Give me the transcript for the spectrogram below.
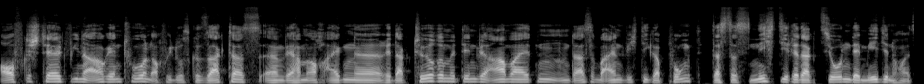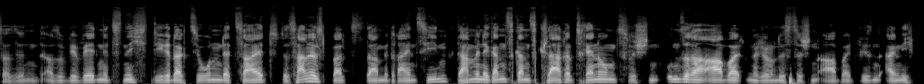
aufgestellt wie eine Agentur und auch wie du es gesagt hast, äh, wir haben auch eigene Redakteure, mit denen wir arbeiten und da ist aber ein wichtiger Punkt, dass das nicht die Redaktionen der Medienhäuser sind. Also wir werden jetzt nicht die Redaktionen der Zeit des Handelsblatts da mit reinziehen. Da haben wir eine ganz, ganz klare Trennung zwischen unserer Arbeit und der journalistischen Arbeit. Wir sind eigentlich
